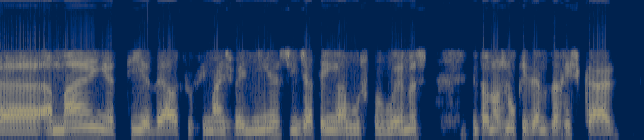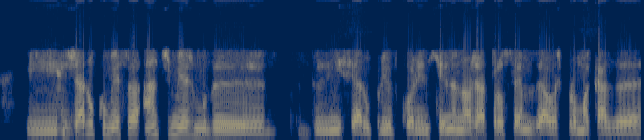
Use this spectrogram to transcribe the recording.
Uh, a mãe, a tia dela, que são assim mais velhinhas e já têm alguns problemas, então nós não quisemos arriscar e já no começo, antes mesmo de, de iniciar o período de quarentena, nós já trouxemos elas para uma casa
